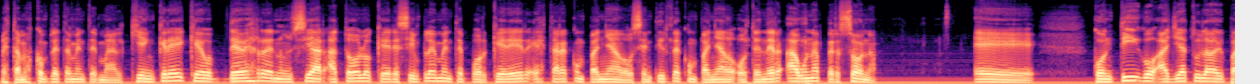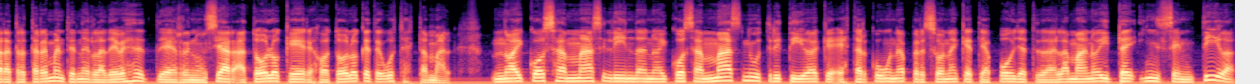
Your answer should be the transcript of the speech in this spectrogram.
Estamos completamente mal. Quien cree que debes renunciar a todo lo que eres simplemente por querer estar acompañado o sentirte acompañado o tener a una persona eh, contigo allí a tu lado y para tratar de mantenerla debes de, renunciar a todo lo que eres o a todo lo que te gusta, está mal. No hay cosa más linda, no hay cosa más nutritiva que estar con una persona que te apoya, te da la mano y te incentiva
